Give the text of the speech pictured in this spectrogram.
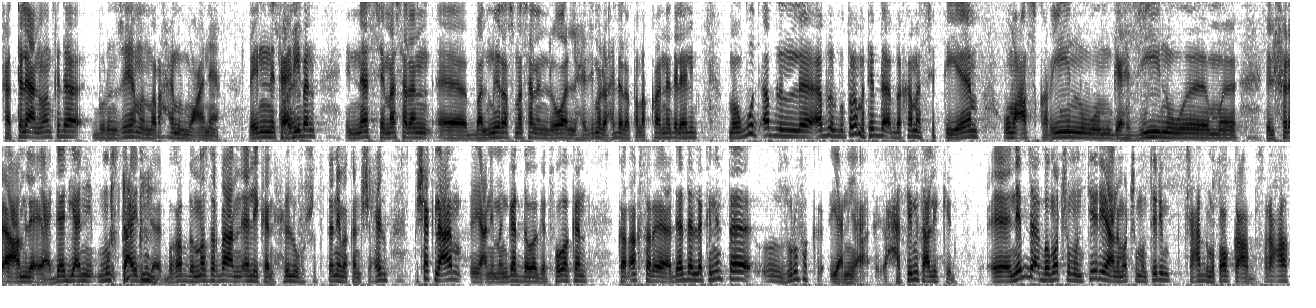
خدت لي عنوان كده برونزية من مراحم المعاناة. لأن صحيح. تقريبا الناس مثلا آه، بالميراس مثلا اللي هو الهزيمة الوحيدة اللي تلقاها النادي الأهلي موجود قبل قبل البطولة ما تبدأ بخمس ست أيام ومعسكرين ومجهزين والفرقه عاملة إعداد يعني مستعدة. بغض النظر بقى عن الأهلي كان حلو في الشوط الثاني ما كانش حلو بشكل عام يعني من جد وجد. فهو كان كان أكثر إعدادا لكن أنت ظروفك يعني حتمت عليك كده. نبدأ بماتش مونتيري. يعني ماتش مونتيري ما كانش حد متوقع بصراحة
